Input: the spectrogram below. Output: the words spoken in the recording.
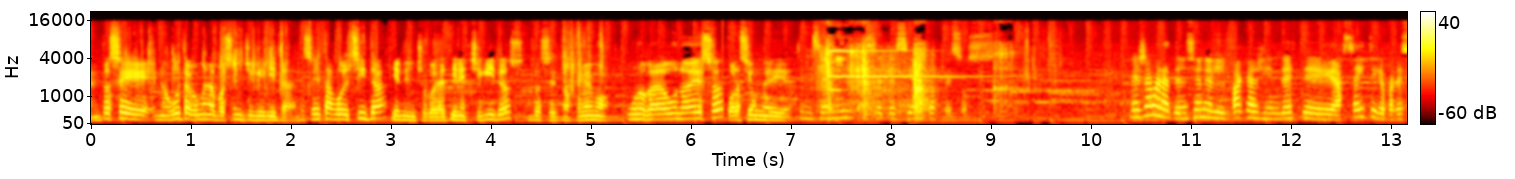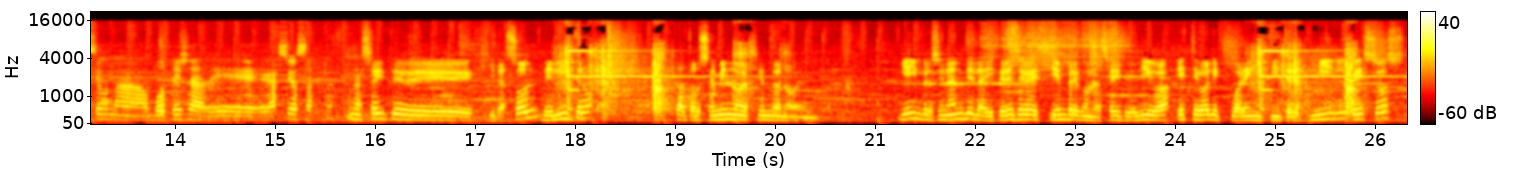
Entonces nos gusta comer una porción chiquitita. Entonces estas bolsitas tienen chocolatines chiquitos, entonces nos comemos uno cada uno de esos, porción medida. 15.700 pesos. Me llama la atención el packaging de este aceite que parece una botella de gaseosa. Un aceite de girasol de litro, 14.990. Y es impresionante la diferencia que hay siempre con el aceite de oliva. Este vale 43.000 pesos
